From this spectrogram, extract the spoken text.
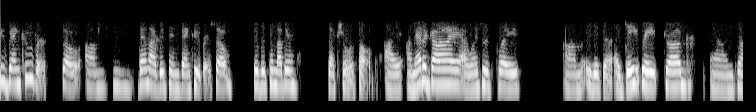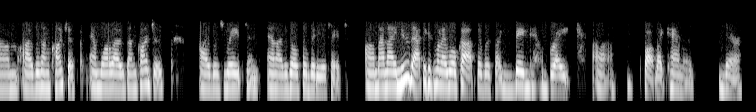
to Vancouver. So um, then I was in Vancouver. So there was another sexual assault. I, I met a guy, I went to his place. Um, it was a, a, date rape drug, and um, I was unconscious. And while I was unconscious, I was raped and, and I was also videotaped. Um, and I knew that because when I woke up, there was like big, bright uh, spotlight cameras there.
